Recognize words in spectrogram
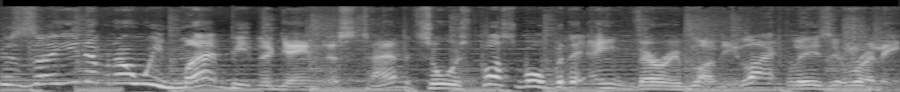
Because uh, you never know, we might beat the game this time. It's always possible, but it ain't very bloody likely, is it really?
